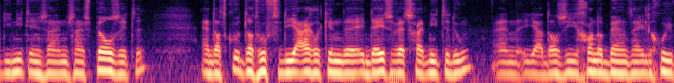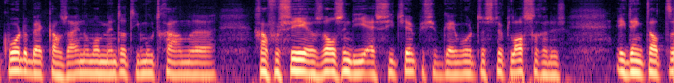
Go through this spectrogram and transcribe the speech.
die niet in zijn, zijn spel zitten. En dat, dat hoefde hij eigenlijk in, de, in deze wedstrijd niet te doen. En ja, dan zie je gewoon dat Bennett een hele goede quarterback kan zijn. Op het moment dat hij moet gaan, gaan forceren, zoals in die SC Championship game, wordt het een stuk lastiger. Dus ik denk dat,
